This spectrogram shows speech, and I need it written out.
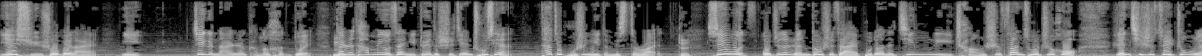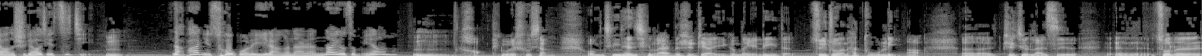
也许说未来你这个男人可能很对，但是他没有在你对的时间出现。他就不是你的 Mr. Right，对，所以我我觉得人都是在不断的经历、尝试、犯错之后，人其实最重要的是了解自己，嗯，哪怕你错过了一两个男人，那又怎么样呢？嗯，好，品味书香。我们今天请来的是这样一个美丽的，最重要，她独立啊，呃，这就来自呃做了。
